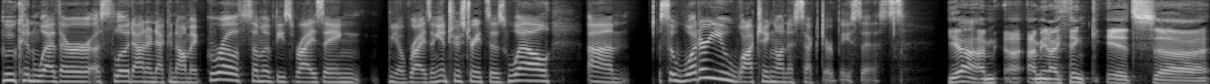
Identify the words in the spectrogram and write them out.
who can weather a slowdown in economic growth. Some of these rising, you know, rising interest rates as well. Um, so, what are you watching on a sector basis? Yeah, I'm, I mean, I think it's. Uh,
